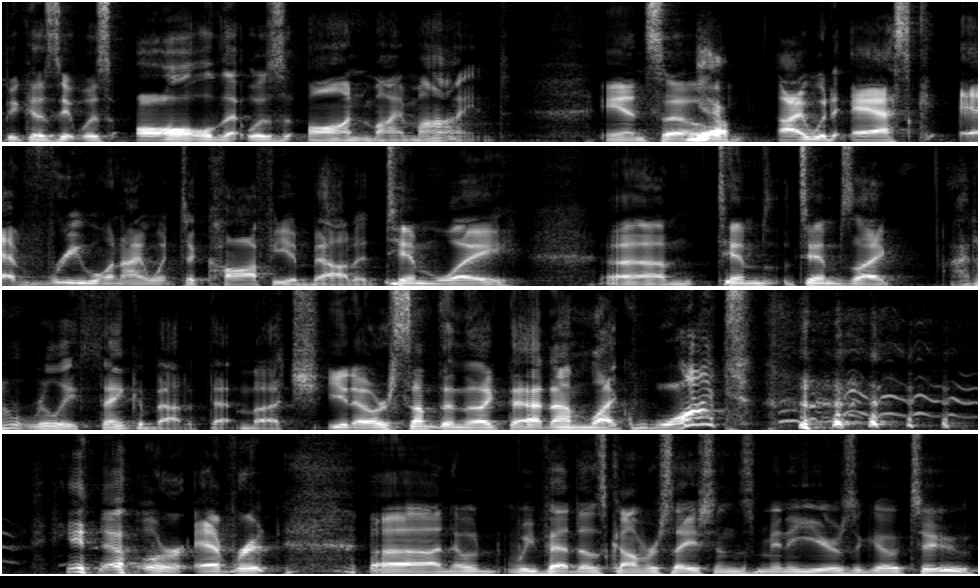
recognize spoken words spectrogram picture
because it was all that was on my mind. And so Yeah. I would ask everyone I went to coffee about it. Tim Way, um, Tim's Tim's like, I don't really think about it that much, you know, or something like that. And I'm like, what? you know, or Everett. Uh, I know we've had those conversations many years ago too,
